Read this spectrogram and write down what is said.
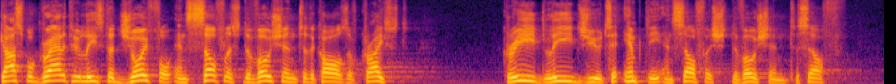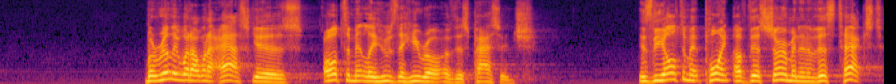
Gospel gratitude leads to joyful and selfless devotion to the cause of Christ. Greed leads you to empty and selfish devotion to self. But really, what I want to ask is ultimately, who's the hero of this passage? Is the ultimate point of this sermon and of this text.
